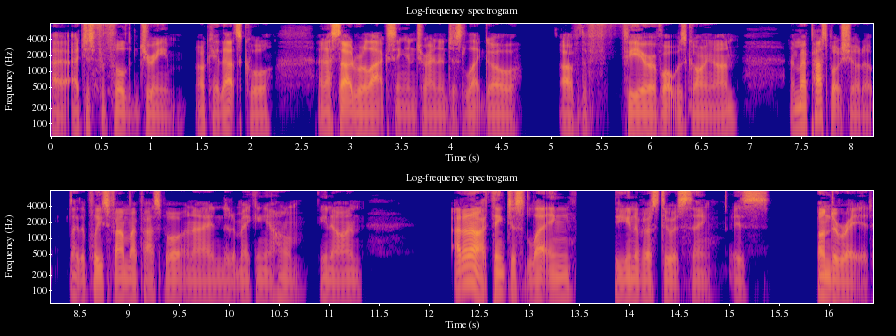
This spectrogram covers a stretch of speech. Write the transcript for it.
I, I just fulfilled a dream. Okay, that's cool. And I started relaxing and trying to just let go of the fear of what was going on. And my passport showed up. Like the police found my passport, and I ended up making it home. You know, and I don't know. I think just letting the universe do its thing is underrated.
